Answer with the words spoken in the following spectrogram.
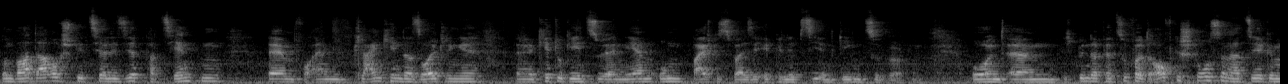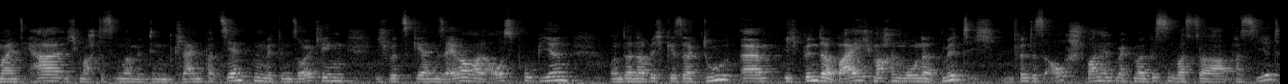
und war darauf spezialisiert, Patienten, ähm, vor allem Kleinkinder, Säuglinge, äh, ketogen zu ernähren, um beispielsweise Epilepsie entgegenzuwirken. Und ähm, ich bin da per Zufall drauf gestoßen und hat sie gemeint, ja, ich mache das immer mit den kleinen Patienten, mit den Säuglingen, ich würde es gerne selber mal ausprobieren. Und dann habe ich gesagt, du, ähm, ich bin dabei, ich mache einen Monat mit, ich finde es auch spannend, möchte mal wissen, was da passiert.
